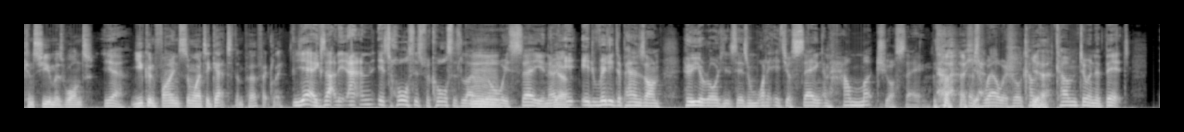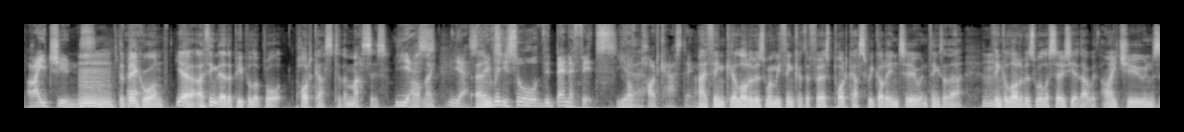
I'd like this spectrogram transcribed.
consumers want, Yeah. you can find somewhere to get to them perfectly. Yeah, exactly. And it's horses for courses, like we mm. always say. You know. Yeah. it, it really depends on who your audience is and what it is you're saying and how much you're saying as Yeah. well, which we'll come Yeah. come to in a bit. iTunes. Mm, the big one, yeah. I think they're the people that brought podcasts to the masses, Yes, aren't they? yes, they really saw the benefits of podcasting. I think a lot of us, when we think of the first podcasts we got into and things like that, Hmm. I think a lot of us will associate that with iTunes.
